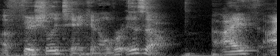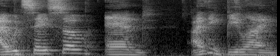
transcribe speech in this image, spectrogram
officially taken over Izzo? I I would say so, and I think Beilein.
